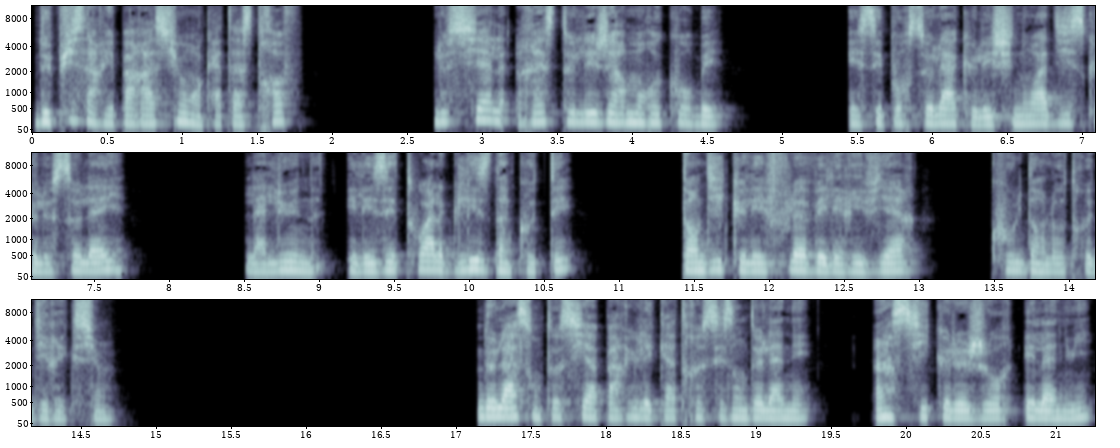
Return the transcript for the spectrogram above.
Depuis sa réparation en catastrophe, le ciel reste légèrement recourbé, et c'est pour cela que les Chinois disent que le soleil, la lune et les étoiles glissent d'un côté, tandis que les fleuves et les rivières coulent dans l'autre direction. De là sont aussi apparues les quatre saisons de l'année, ainsi que le jour et la nuit,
